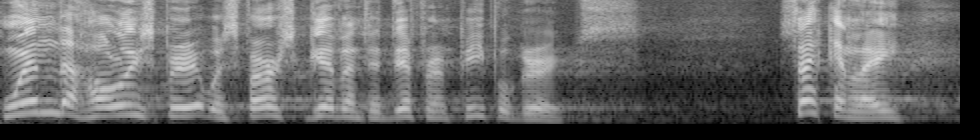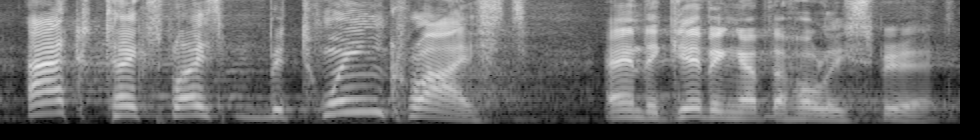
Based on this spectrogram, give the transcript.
when the Holy Spirit was first given to different people groups. Secondly, Acts takes place between Christ and the giving of the Holy Spirit.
